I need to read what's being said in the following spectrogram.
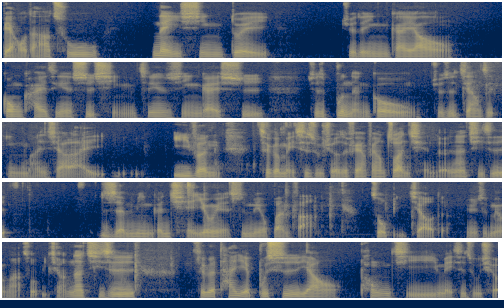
表达出内心对觉得应该要公开这件事情，这件事情应该是就是不能够就是这样子隐瞒下来。Even 这个美式足球是非常非常赚钱的，那其实人命跟钱永远是没有办法做比较的，永远是没有办法做比较。那其实这个他也不是要抨击美式足球，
